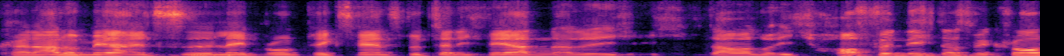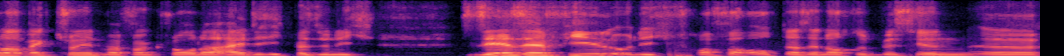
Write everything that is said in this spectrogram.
keine Ahnung, mehr als äh, Late Round Picks werden es ja nicht werden. Also ich, ich sag mal so, ich hoffe nicht, dass wir Crowder wegtraden, weil von Crowder halte ich persönlich sehr, sehr viel und ich hoffe auch, dass er noch so ein bisschen äh,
